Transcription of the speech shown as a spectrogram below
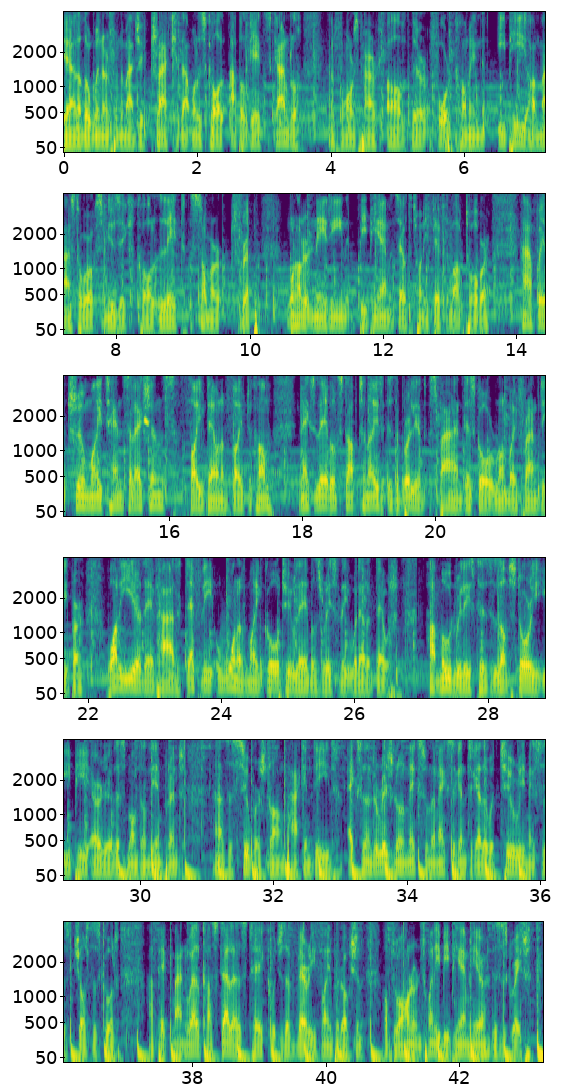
Yeah, another winner from the Magic track. That one is called Applegate Scandal and forms part of their forthcoming EP on Masterworks Music called Late Summer Trip. 118 BPM. It's out the 25th of October. Halfway through my 10 selections, 5 down and 5 to come. Next label stop tonight is the brilliant Spa In Disco run by Fran Deeper. What a year they've had. Definitely one of my go to labels recently, without a doubt. Hot Mood released his Love Story EP earlier this month on the imprint, and it's a super strong pack indeed. Excellent original mix from the Mexican, together with two remixes just as good. I picked Manuel Costela's take, which is a very fine production, up to 120 BPM here. This is great.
